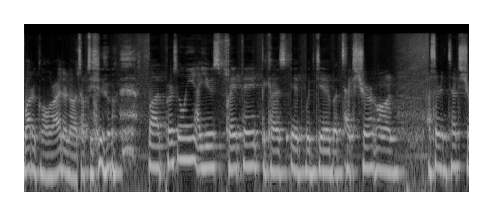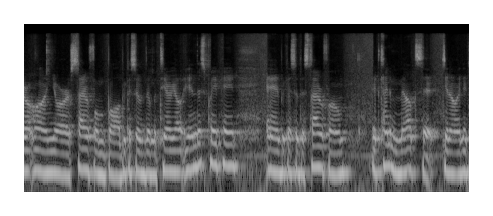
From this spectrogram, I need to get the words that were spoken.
watercolor. I don't know, it's up to you. but personally, I use spray paint because it would give a texture on a certain texture on your styrofoam ball because of the material in the spray paint and because of the styrofoam it kind of melts it, you know, and it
